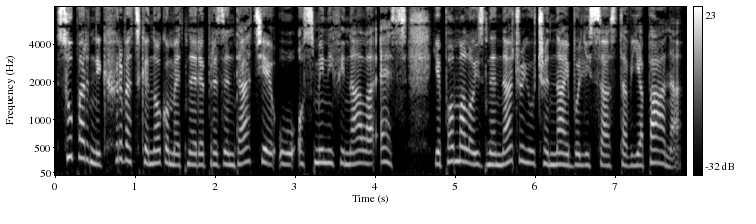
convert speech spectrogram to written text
Suparnik Hrvatske nogometne reprezentacije u osmini finala S je pomalo iznenađujuće najbolji sastav Japana.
